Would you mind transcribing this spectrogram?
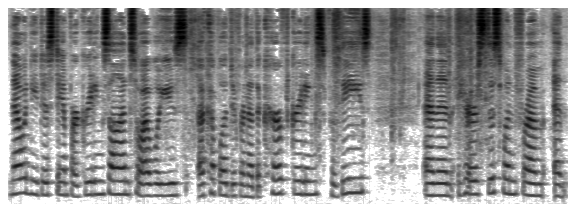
now we need to stamp our greetings on, so I will use a couple of different of the curved greetings for these. And then here's this one from an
